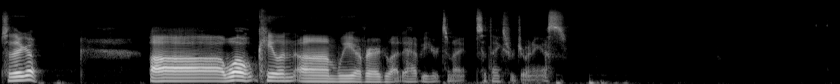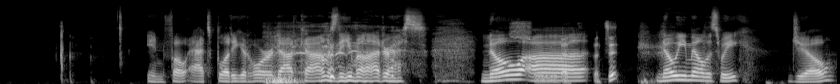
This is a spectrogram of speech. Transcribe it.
So there you go. Uh, well, Kaylin, um, we are very glad to have you here tonight. So thanks for joining us. Info at bloodygoodhorror.com is the email address. No, So uh, that's, that's it. no email this week, Joe.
